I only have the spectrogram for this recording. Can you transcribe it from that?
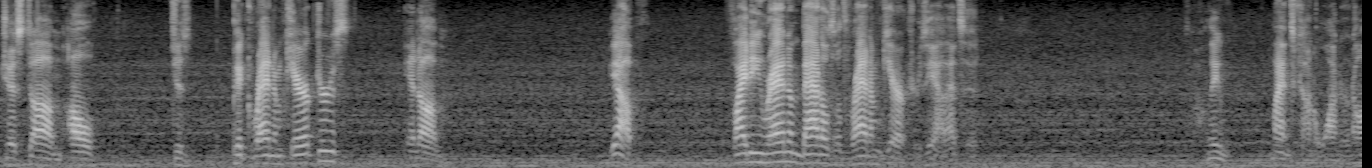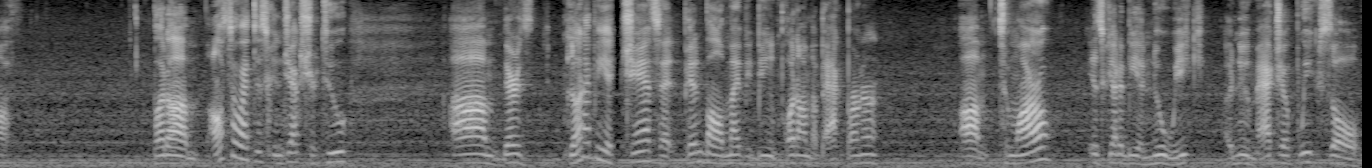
Just um, I'll just pick random characters and um yeah fighting random battles with random characters. Yeah that's it. I think mine's kind of wandering off. But um also at this conjecture too um there's gonna be a chance that pinball might be being put on the back burner. Um tomorrow is gonna be a new week a new matchup week so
